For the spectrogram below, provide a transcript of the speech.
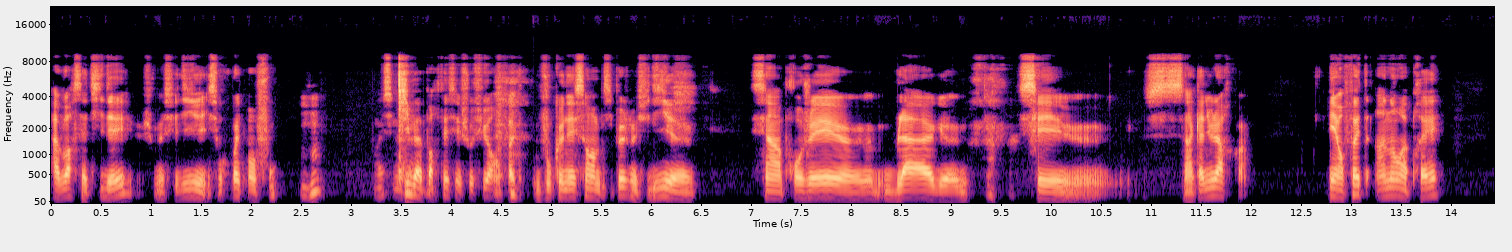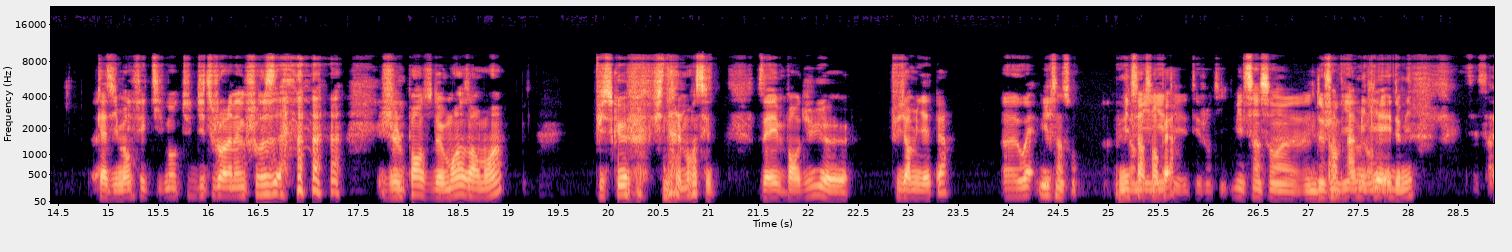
avoir cette idée, je me suis dit ils sont complètement fous. Mm-hmm qui va porter ces chaussures en fait? Vous connaissant un petit peu, je me suis dit euh, c'est un projet euh, blague, euh, c'est c'est un canular, quoi. Et en fait, un an après, quasiment, Effectivement, tu te dis toujours la même chose. je le pense de moins en moins, puisque finalement, c'est, vous avez vendu euh, plusieurs milliers de paires. Euh, ouais, 1500. 1500 Un millier, paires. t'es- gentil. 1500 euh, de janvier. un millier et demi. C'est ça.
